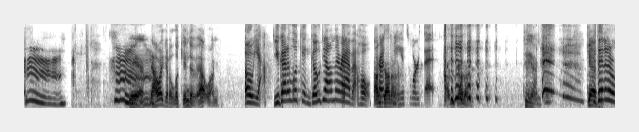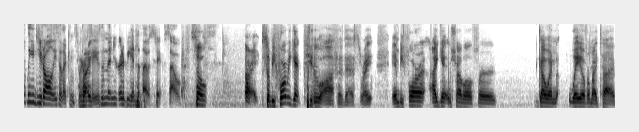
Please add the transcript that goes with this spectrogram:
hmm, hmm. Yeah, now I gotta look into that one. oh yeah, you got to look at go down the rabbit hole. I'm Trust gonna. me, it's worth it. I'm but then it'll lead you to all these other conspiracies, and then you're going to be into those too. So So, all right. So before we get too off of this, right, and before I get in trouble for going way over my time,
